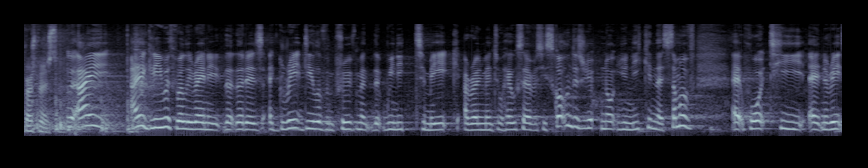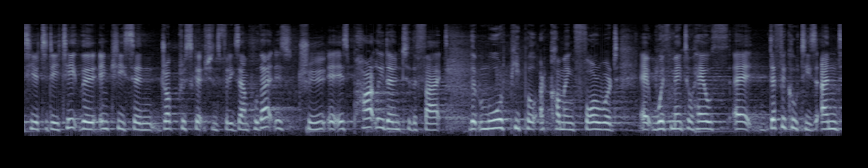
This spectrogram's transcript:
First Minister. I I agree with Willie Rennie that there is a great deal of improvement that we need to make around mental health services. Scotland is not unique in this. Some of uh, what he uh, narrates here today, take the increase in drug prescriptions, for example, that is true. It is partly down to the fact that more people are coming forward uh, with mental health uh, difficulties. And,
